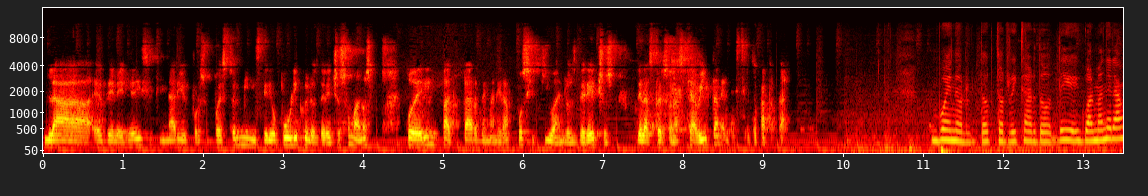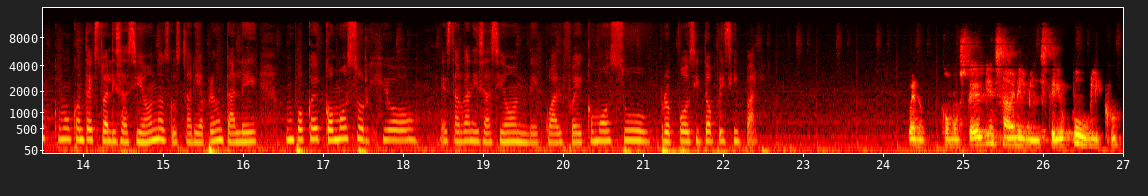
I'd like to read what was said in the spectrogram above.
la, del eje disciplinario y por supuesto el Ministerio Público y los Derechos Humanos, poder impactar de manera positiva en los derechos de las personas que habitan el Distrito Capital. Bueno, doctor Ricardo, de igual manera como contextualización nos gustaría preguntarle un poco de cómo surgió esta organización, de cuál fue como su propósito principal. Bueno, como ustedes bien saben, el Ministerio Público,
